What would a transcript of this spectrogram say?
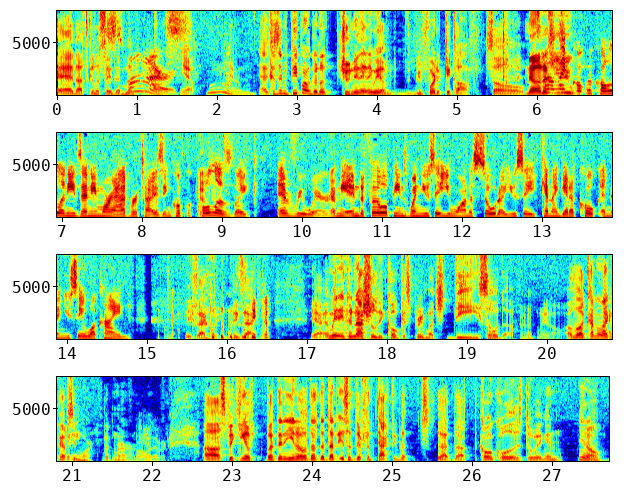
and that's going to save them money. I Smart. Yeah. Hmm. Yeah, because I mean, people are going to tune in anyway before the kickoff. So No, that's not like usually Coca Cola needs any more advertising. Coca Cola is like everywhere. I mean, in the Philippines, when you say you want a soda, you say, "Can I get a Coke?" and then you say, "What kind?" Yeah, exactly, exactly. yeah, I mean, internationally, Coke is pretty much the soda. Mm-hmm. You know, although I kind of like Pepsi Agree. more, but mer, or whatever. Uh, speaking of, but then you know that, that that is a different tactic that that, that Coca Cola is doing, and you know, mm-hmm.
